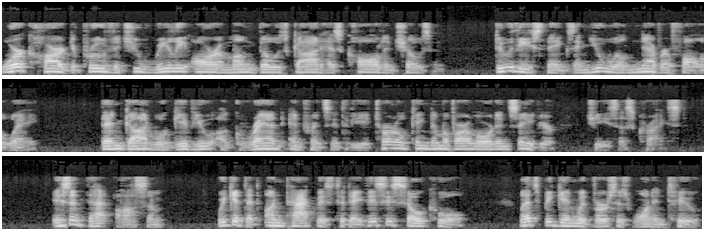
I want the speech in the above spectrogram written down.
Work hard to prove that you really are among those God has called and chosen. Do these things, and you will never fall away. Then God will give you a grand entrance into the eternal kingdom of our Lord and Savior, Jesus Christ. Isn't that awesome? We get to unpack this today. This is so cool. Let's begin with verses 1 and 2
